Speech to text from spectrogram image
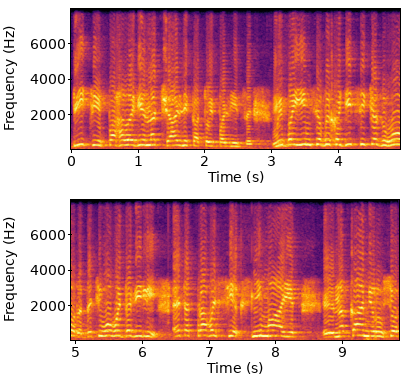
бить и по голове начальника той полиции. Мы боимся выходить сейчас в город. До чего вы довели? Этот правосек снимает э, на камеру все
